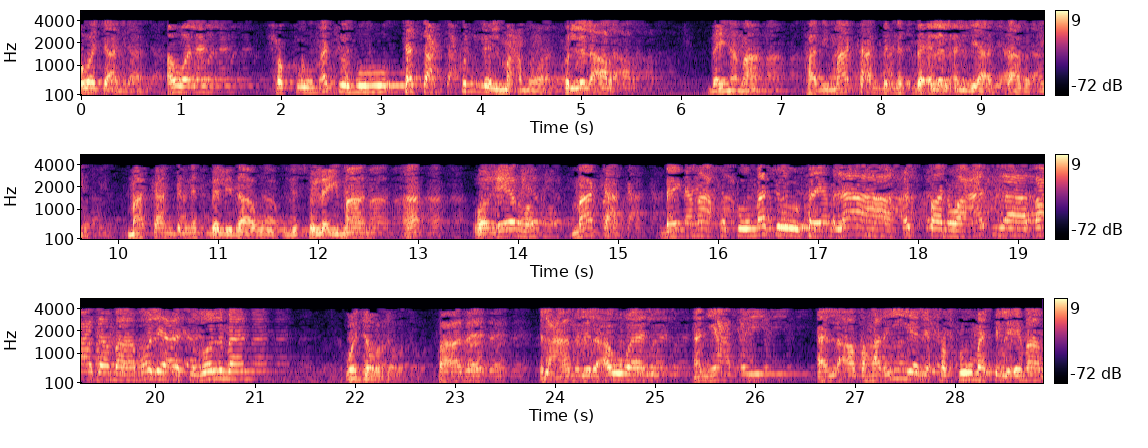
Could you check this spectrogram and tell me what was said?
هو جانب. أولا حكومته تسع كل المعمورة كل الأرض. بينما هذه ما كان بالنسبة إلى الأنبياء السابقين ما كان بالنسبة لداود لسليمان ها؟ وغيرهم ما كان بينما حكومته فيملأها قسطا وعدلا بعدما ملئت ظلما وجورا فهذا العامل الأول أن يعطي الأظهرية لحكومة الإمام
